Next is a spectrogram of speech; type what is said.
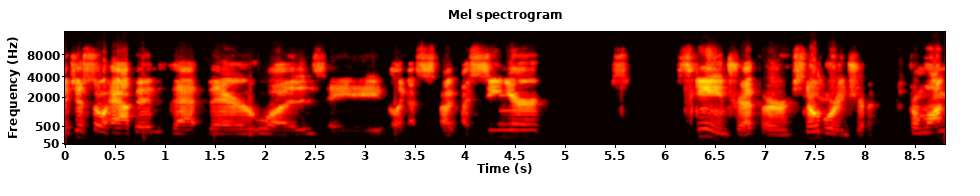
it just so happened that there was a like a- a senior skiing trip or snowboarding trip from Long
